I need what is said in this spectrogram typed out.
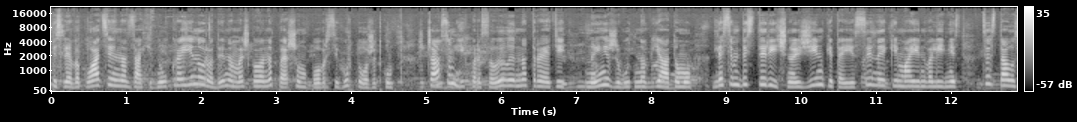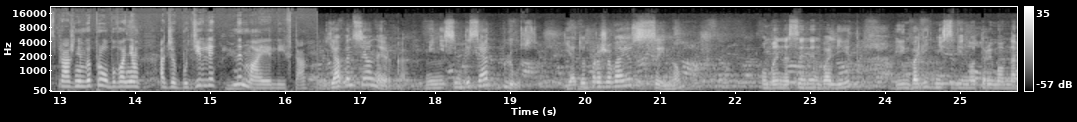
Після евакуації на західну Україну родина мешкала на першому поверсі гуртожитку. З часом їх переселили на третій. Нині живуть на п'ятому. Для 70-річної жінки та її сина, який має інвалідність, це стало справжнім випробуванням, адже в будівлі немає ліфта. Я пенсіонерка, мені 70 Я тут проживаю з сином. У мене син інвалід. Інвалідність він отримав на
